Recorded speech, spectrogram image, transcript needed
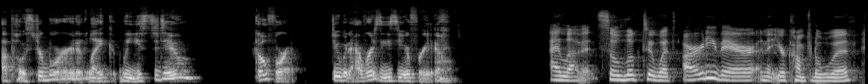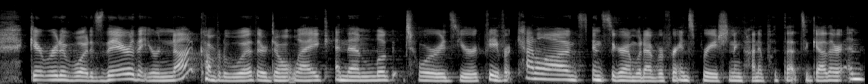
a poster board like we used to do, go for it. Do whatever is easier for you. I love it. So look to what's already there and that you're comfortable with. Get rid of what is there that you're not comfortable with or don't like. And then look towards your favorite catalogs, Instagram, whatever, for inspiration and kind of put that together. And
